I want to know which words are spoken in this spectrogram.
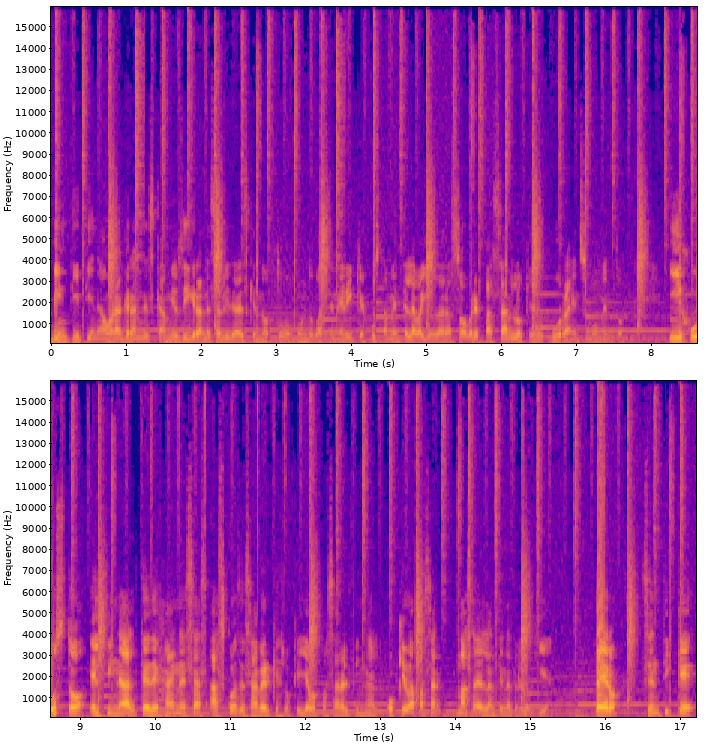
Vinti tiene ahora grandes cambios y grandes habilidades que no todo el mundo va a tener y que justamente le va a ayudar a sobrepasar lo que ocurra en su momento. Y justo el final te deja en esas ascuas de saber qué es lo que ya va a pasar al final o qué va a pasar más adelante en la trilogía. Pero sentí que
